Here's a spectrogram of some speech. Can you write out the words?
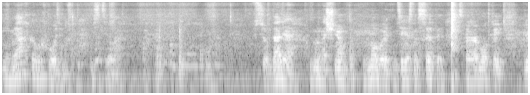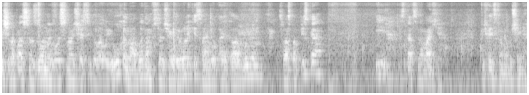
И мягко выходим из тела. Все, далее мы начнем новые интересные сеты с проработкой плечи-лопаточной зоны, волосяной части головы и уха, но об этом в следующем видеоролике. С вами был Олег Алабудин. С вас подписка и ставьте на лайки. Переходите к нам на обучение.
